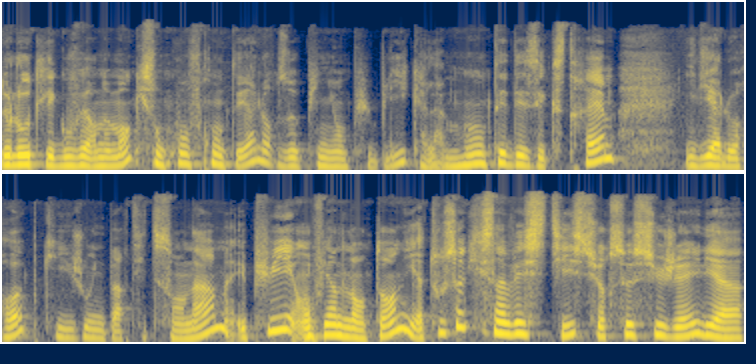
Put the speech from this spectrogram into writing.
De l'autre, les gouvernements qui sont confrontés à leurs opinions publiques, à la montée des extrêmes. Il y a l'Europe qui joue une partie de son âme. Et puis, on vient de l'entendre, il y a tous ceux qui s'investissent sur ce sujet. Il y a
